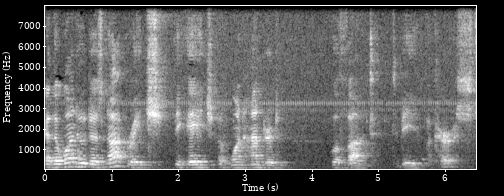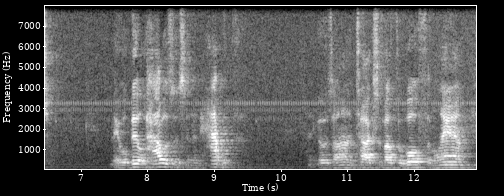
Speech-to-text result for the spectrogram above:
and the one who does not reach the age of 100 will thought to be accursed. They will build houses and inhabit them. It goes on and talks about the wolf and lamb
